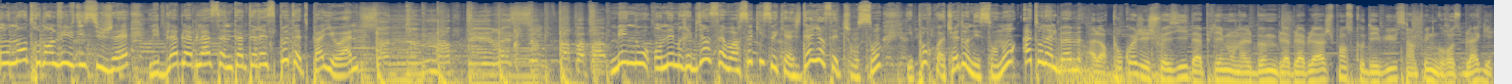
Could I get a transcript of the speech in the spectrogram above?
on entre dans le vif du sujet. Les blablabla, ça ne t'intéresse peut-être pas, Johan. Mais nous, on aimerait bien savoir ce qui se cache derrière cette chanson et pourquoi tu as donné son nom à ton album. Alors pourquoi j'ai choisi d'appeler mon album Blablabla? Je pense qu'au début c'est un peu une grosse blague.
